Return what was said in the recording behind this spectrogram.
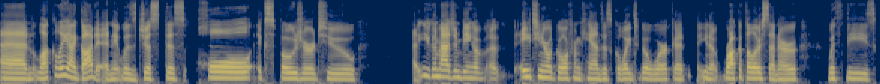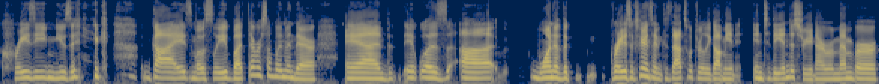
And luckily I got it. And it was just this whole exposure to you can imagine being a 18 year old girl from Kansas going to go work at, you know, Rockefeller Center with these crazy music guys mostly, but there were some women there. And it was uh, one of the greatest experiences because that's what really got me in, into the industry. And I remember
